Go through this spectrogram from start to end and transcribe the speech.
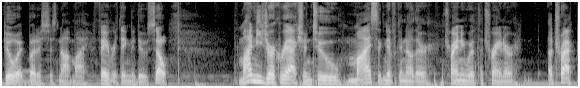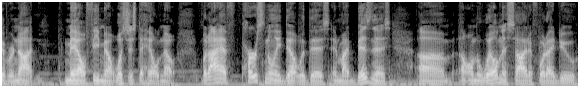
do it, but it's just not my favorite thing to do. So, my knee jerk reaction to my significant other training with a trainer, attractive or not, male, female, was just a hell no. But I have personally dealt with this in my business um, on the wellness side of what I do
